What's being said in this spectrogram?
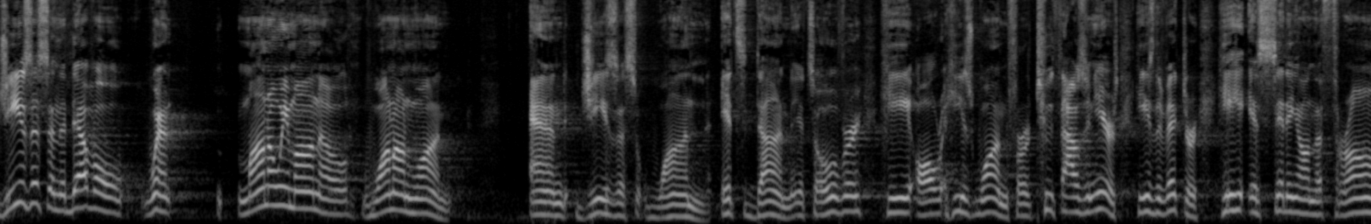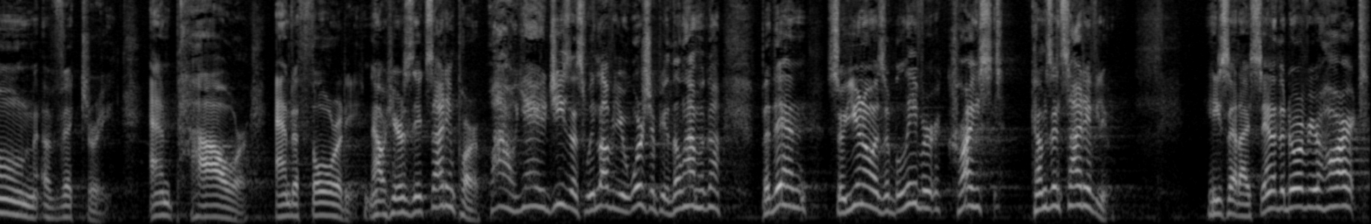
Jesus and the devil went mano a mano, one on one and Jesus won. It's done. It's over. He all, he's won for 2,000 years. He's the victor. He is sitting on the throne of victory and power and authority. Now, here's the exciting part. Wow, yay, Jesus, we love you, worship you, the Lamb of God. But then, so you know, as a believer, Christ comes inside of you. He said, I stand at the door of your heart.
